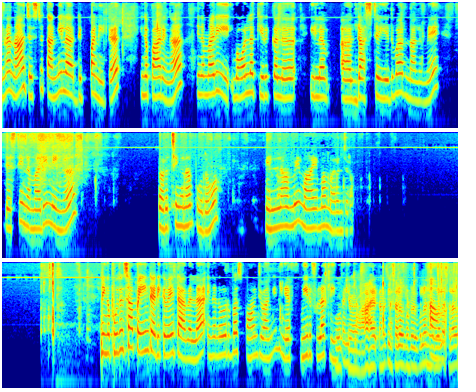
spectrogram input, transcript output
என்னன்னா ஜஸ்ட் தண்ணியில டிப் பண்ணிட்டு இங்க பாருங்க. இந்த மாதிரி வால்ல கிறுக்கல் இல்ல டஸ்ட் எதுவா இருந்தாலுமே ஜஸ்ட் இந்த மாதிரி நீங்க தொடச்சிங்கன்னா போதும். எல்லாமே மாயமா மறைஞ்சிரும். நீங்க புதுசா பெயிண்ட் அடிக்கவே தேவையில்ல. இந்த நூறு ரூபாய் ஸ்பாஞ்ச் வாங்கி நீங்க வீடு ஃபுல்லா க்ளீன் பண்ணிக்கலாம். ஆயிரக்கணக்கில் செலவு பண்ணுறதுக்கு போல நூறுரூவா செலவு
